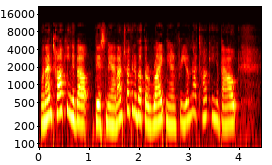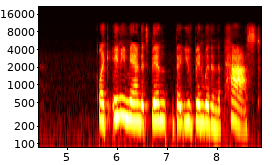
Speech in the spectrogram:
when I'm talking about this man, I'm talking about the right man for you. I'm not talking about like any man that's been that you've been with in the past.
